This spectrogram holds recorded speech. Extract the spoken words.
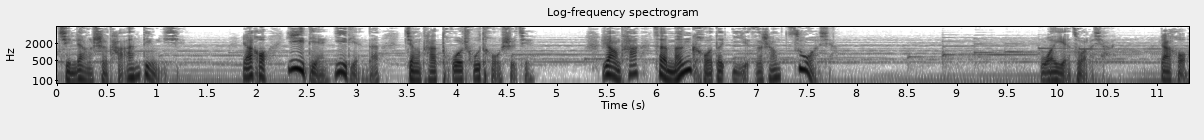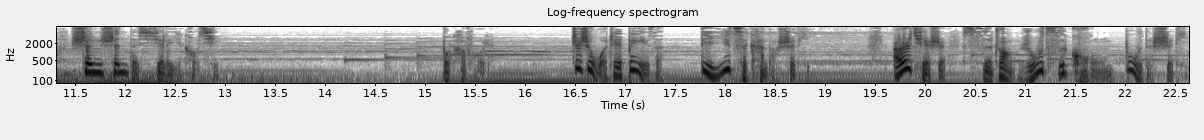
尽量使他安定一些，然后一点一点的将他拖出透视间，让他在门口的椅子上坐下。我也坐了下来，然后深深的吸了一口气。不可否认，这是我这辈子第一次看到尸体，而且是死状如此恐怖的尸体。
